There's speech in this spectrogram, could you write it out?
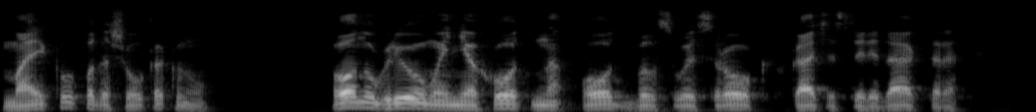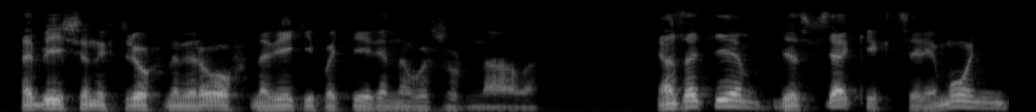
Майкл подошел к окну. Он угрюмо и неохотно отбыл свой срок в качестве редактора обещанных трех номеров навеки потерянного журнала. А затем, без всяких церемоний,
